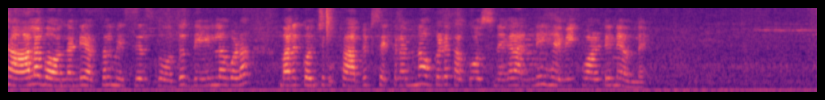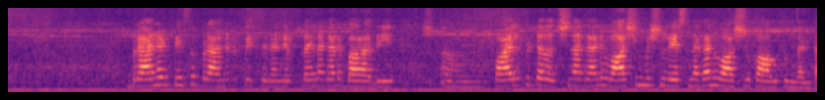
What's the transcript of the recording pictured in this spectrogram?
చాలా బాగుందండి. అసలు మిస్ చేసుకోవద్దు. దీనిలో కూడా మనకు కొంచెం ఫ్యాబ్రిక్స్ ఎక్కడన్నా ఒకటే తక్కువ వస్తున్నాయి కానీ అన్ని హెవీ క్వాలిటీనే ఉన్నాయి. బ్రాండెడ్ పీస్ బ్రాండెడ్ పీస్ అండి. ఎప్పుడైనా కానీ బాగా అది ఫాయిల్ ఫిల్టర్ వచ్చినా కానీ వాషింగ్ మిషన్లో వేసినా కానీ వాషింగ్ ఆగుతుందంట.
